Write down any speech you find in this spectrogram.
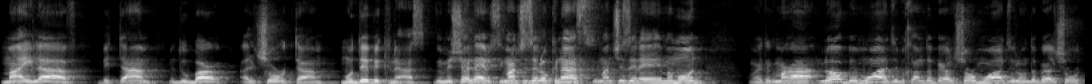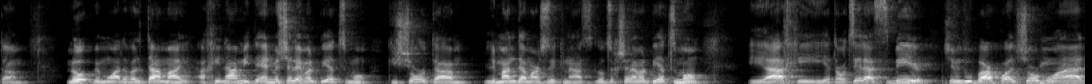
מה אליו בתם? מדובר על שור תם, מודה בקנס ומשלם, סימן שזה לא קנס, סימן שזה ממון. אומרת הגמרא, לא, במועד, זה בכלל מדבר על שור מועד, זה לא מדבר על שור תם. לא במועד, אבל תמי, הכי נמי, דאין משלם על פי עצמו, כי שור תם, למאן דאמר שזה קנס, לא צריך לשלם על פי עצמו. יחי, אתה רוצה להסביר שמדובר פה על שור מועד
